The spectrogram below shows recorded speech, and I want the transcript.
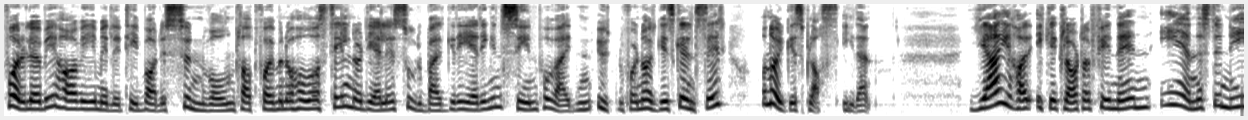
Foreløpig har vi imidlertid bare Sundvolden-plattformen å holde oss til når det gjelder Solberg-regjeringens syn på verden utenfor Norges grenser og Norges plass i den. Jeg har ikke klart å finne en eneste ny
